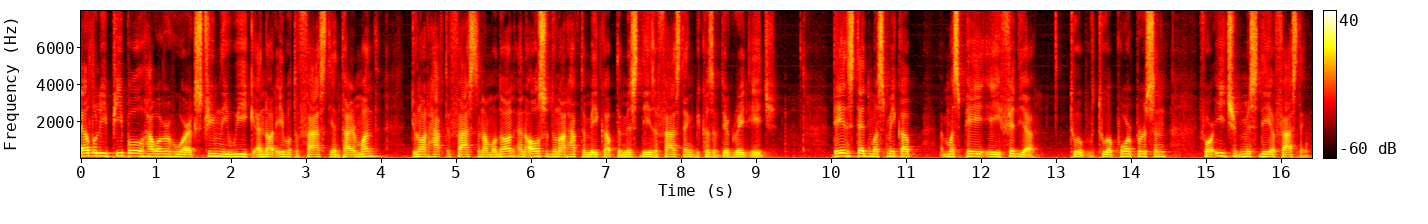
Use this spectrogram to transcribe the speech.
Elderly people, however, who are extremely weak and not able to fast the entire month, do not have to fast in Ramadan and also do not have to make up the missed days of fasting because of their great age. They instead must make up must pay a fidya to a, to a poor person for each missed day of fasting.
